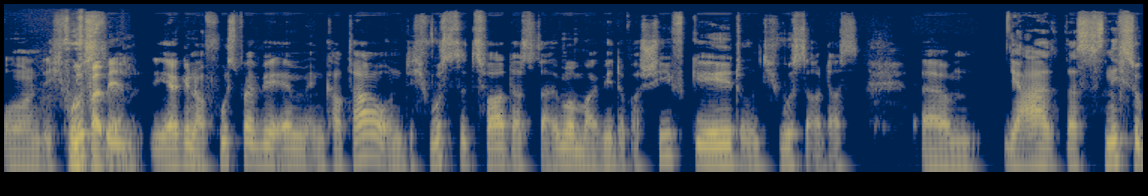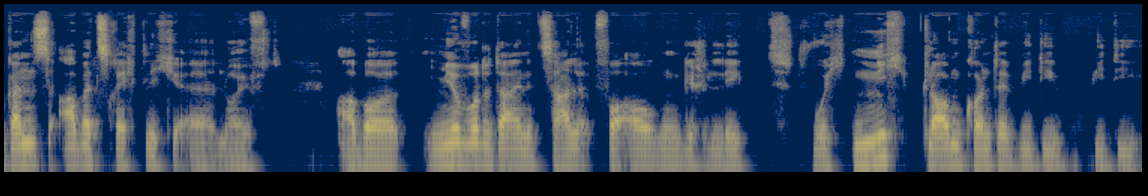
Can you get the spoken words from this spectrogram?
Und ich Fußball-WM. wusste ja genau, Fußball-WM in Katar und ich wusste zwar, dass da immer mal wieder was schiefgeht und ich wusste auch, dass, ähm, ja, dass es nicht so ganz arbeitsrechtlich, äh, läuft. Aber mir wurde da eine Zahl vor Augen gelegt, wo ich nicht glauben konnte, wie die wie die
